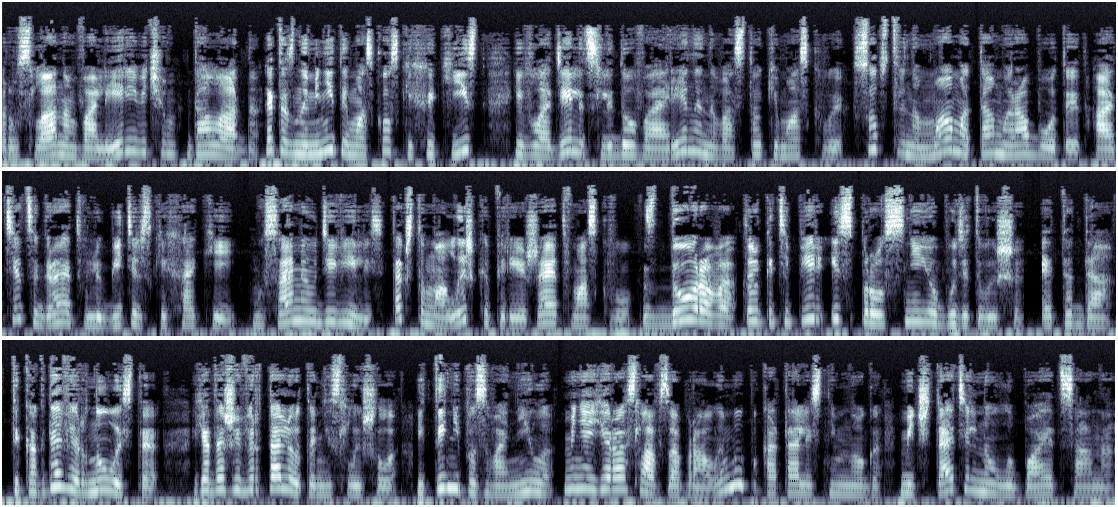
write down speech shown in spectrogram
Русланом Валерьевичем? Да ладно, это знаменитый московский хоккеист и владелец ледовой арены на востоке Москвы. Собственно, мама там и работает, а отец играет в любительский хоккей. Мы сами удивились, так что малышка переезжает в Москву. Здорово! Только теперь и спрос с нее будет выше. Это да. Ты когда вернулась-то? Я даже вертолета не слышала. И ты не позвонила. Меня Ярослав забрал, и мы покатались немного. Мечтательно улыбается она.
